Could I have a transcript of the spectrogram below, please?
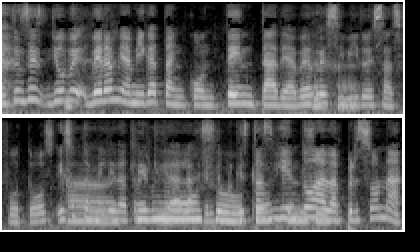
Entonces, yo ve, ver a mi amiga tan contenta de haber Ajá. recibido esas fotos, eso ah, también le da tranquilidad hermoso, a la gente, porque estás viendo a la persona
